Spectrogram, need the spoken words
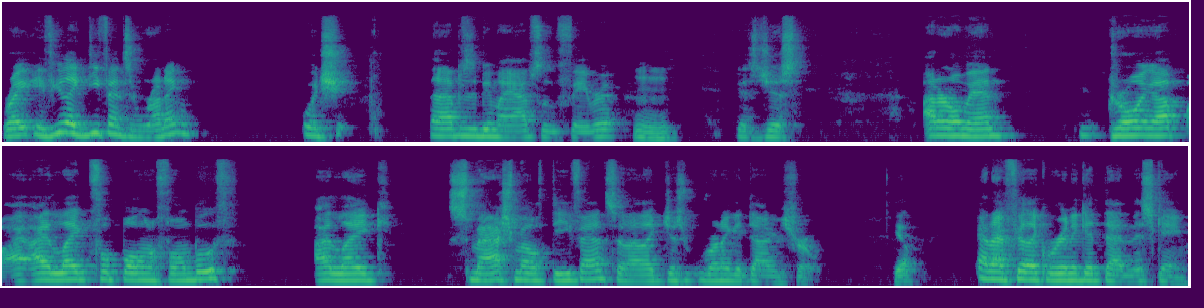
Right? If you like defense and running, which that happens to be my absolute favorite, Mhm. is just I don't know, man. Growing up, I, I like football in a phone booth. I like smash mouth defense, and I like just running it down your throat. Yep. And I feel like we're gonna get that in this game.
